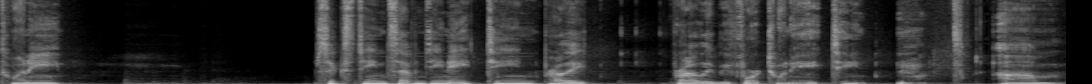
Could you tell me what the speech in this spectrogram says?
2016, 17, 18, probably, probably before 2018. um,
